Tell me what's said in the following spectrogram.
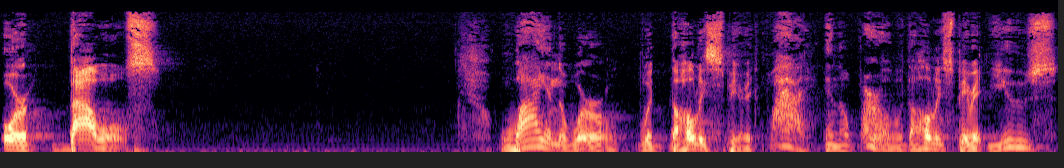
or bowels. Why in the world would the Holy Spirit, why in the world would the Holy Spirit use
